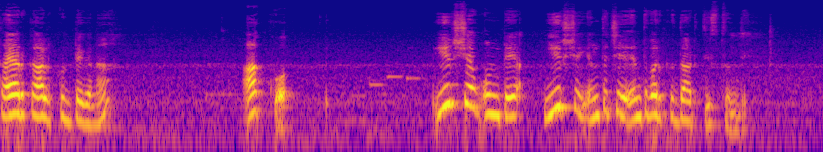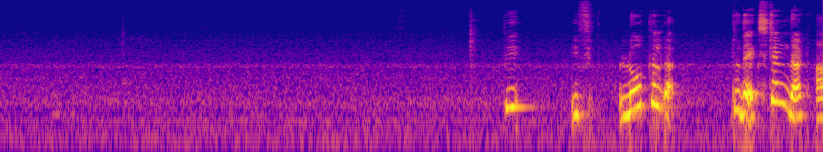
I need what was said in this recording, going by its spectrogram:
తయారు కాకుంటే గన ఆ ఈర్ష్య ఉంటే ఈర్ష్య ఎంత చే ఎంతవరకు దారితీస్తుంది ఇఫ్ లోకల్గా టు ద ఎక్స్టెంట్ దట్ ఆ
